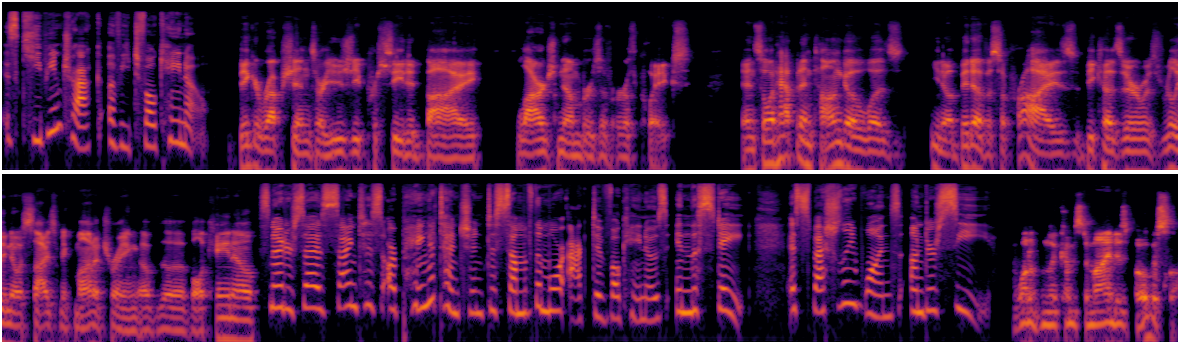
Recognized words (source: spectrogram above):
is keeping track of each volcano. Big eruptions are usually preceded by large numbers of earthquakes. And so what happened in Tonga was you know, a bit of a surprise because there was really no seismic monitoring of the volcano. Snyder says scientists are paying attention to some of the more active volcanoes in the state, especially ones under sea. One of them that comes to mind is Bogoslof.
